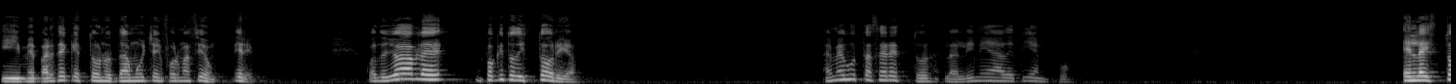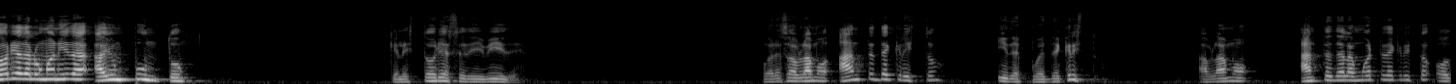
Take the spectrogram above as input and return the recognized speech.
Y me parece que esto nos da mucha información. Mire, cuando yo hable un poquito de historia, a mí me gusta hacer esto, la línea de tiempo. En la historia de la humanidad hay un punto que la historia se divide. Por eso hablamos antes de Cristo y después de Cristo. Hablamos antes de la muerte de Cristo o,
